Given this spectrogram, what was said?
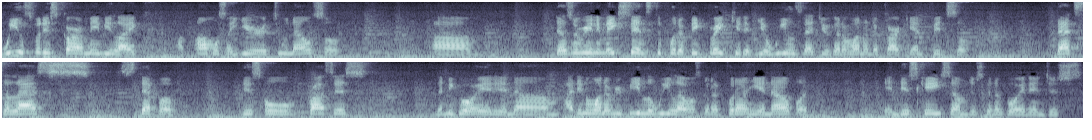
wheels for this car maybe like almost a year or two now so um, doesn't really make sense to put a big brake kit if your wheels that you're gonna run on the car can't fit so that's the last step of this whole process let me go ahead and um, I didn't want to reveal the wheel I was gonna put on here now but in this case I'm just gonna go ahead and just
